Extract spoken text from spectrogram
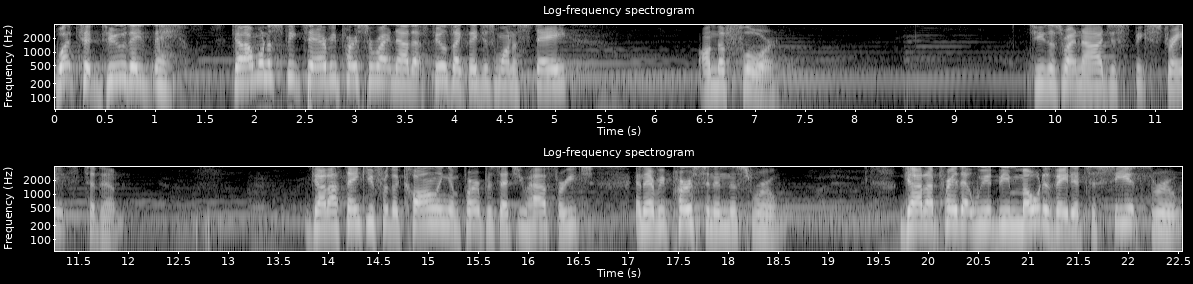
what to do. They, they, God, I want to speak to every person right now that feels like they just want to stay on the floor. Jesus, right now, I just speak strength to them. God, I thank you for the calling and purpose that you have for each and every person in this room. God, I pray that we would be motivated to see it through.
